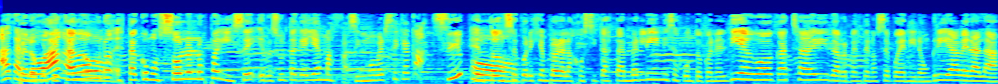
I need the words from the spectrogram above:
háganlo, Pero porque háganlo. cada uno está como solo en los países y resulta que allá es más fácil moverse que acá. Sí, po. Entonces, por ejemplo, ahora la Josita está en Berlín y se juntó con el Diego, ¿cachai? De repente, no se pueden ir a Hungría a ver a la,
